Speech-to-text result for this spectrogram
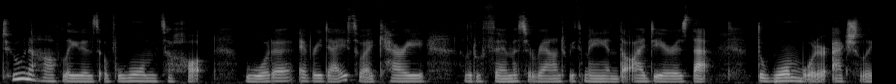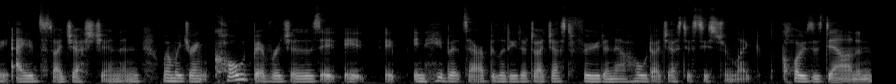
two and a half liters of warm to hot water every day. So I carry a little thermos around with me, and the idea is that the warm water actually aids digestion. And when we drink cold beverages, it, it, it inhibits our ability to digest food and our whole digestive system like closes down. And,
